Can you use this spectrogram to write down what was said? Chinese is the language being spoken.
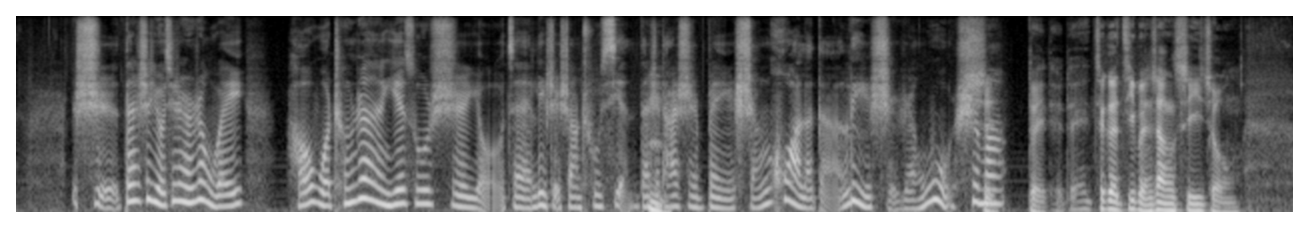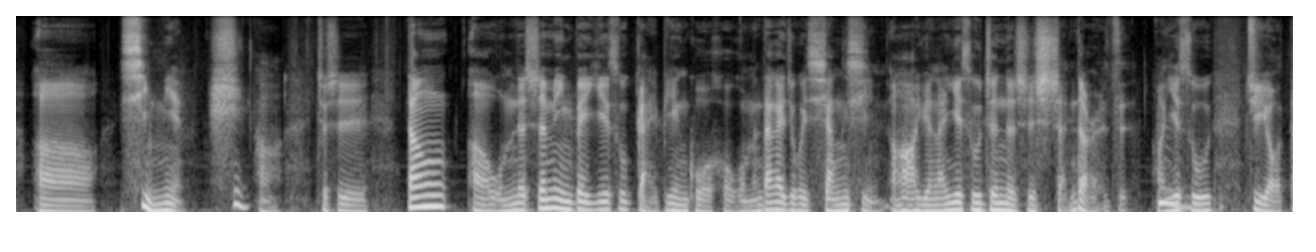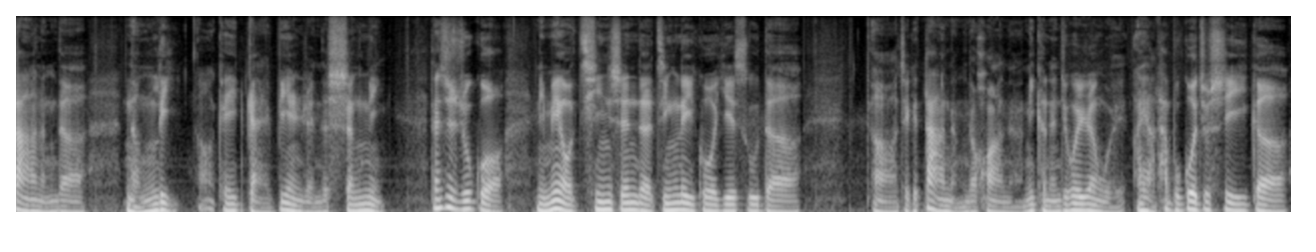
是，但是有些人认为，好，我承认耶稣是有在历史上出现，但是他是被神化了的历史人物，嗯、是吗？是对对对，这个基本上是一种呃信念，是啊，就是当呃我们的生命被耶稣改变过后，我们大概就会相信啊，原来耶稣真的是神的儿子啊，耶稣具有大能的能力啊，可以改变人的生命。但是如果你没有亲身的经历过耶稣的啊、呃、这个大能的话呢，你可能就会认为，哎呀，他不过就是一个。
